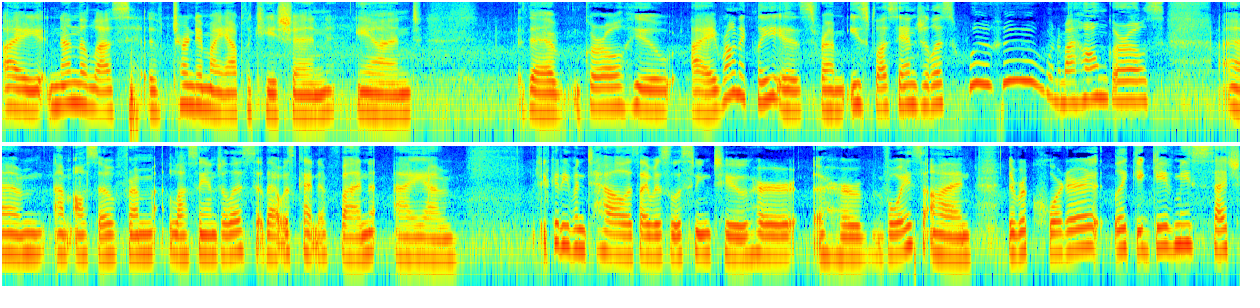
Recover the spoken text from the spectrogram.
I nonetheless turned in my application and the girl who ironically is from East Los Angeles. Woohoo! One of my home girls. Um, I'm also from Los Angeles, so that was kind of fun. I um, you could even tell as I was listening to her her voice on the recorder, like it gave me such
